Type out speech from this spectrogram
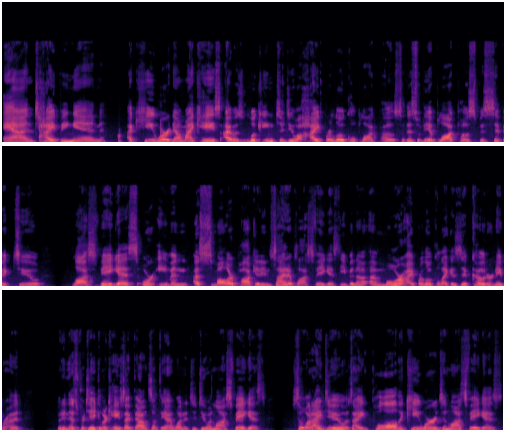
and typing in a keyword. Now, in my case, I was looking to do a hyper local blog post. So, this would be a blog post specific to Las Vegas or even a smaller pocket inside of Las Vegas, even a, a more hyper local, like a zip code or neighborhood. But in this particular case, I found something I wanted to do in Las Vegas. So what I do is I pull all the keywords in Las Vegas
